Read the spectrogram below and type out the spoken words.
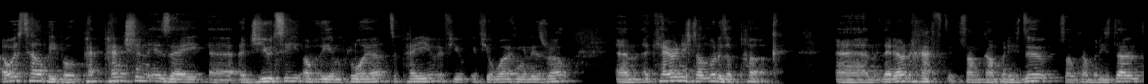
I always tell people pe- pension is a uh, a duty of the employer to pay you if you if you're working in Israel. Um, a Keren Hishtalmut is a perk. Um, they don't have to. Some companies do, some companies don't.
